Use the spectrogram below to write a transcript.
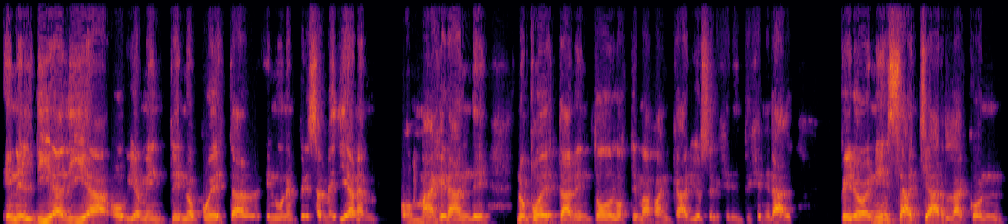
En el día a día, obviamente, no puede estar en una empresa mediana o más grande, no puede estar en todos los temas bancarios el gerente general. Pero en esa charla con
